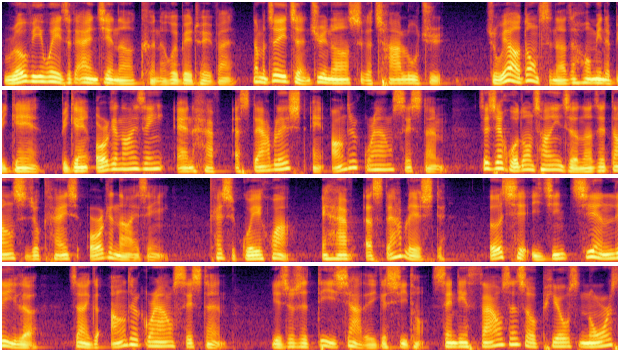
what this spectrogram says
，Roe v. Wade 这个案件呢可能会被推翻。那么这一整句呢是个插入句，主要的动词呢在后面的 began，began organizing and have established an underground system。这些活动倡议者呢在当时就开始 organizing，开始规划，and have established，而且已经建立了这样一个 underground system，也就是地下的一个系统，sending thousands of pills north。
